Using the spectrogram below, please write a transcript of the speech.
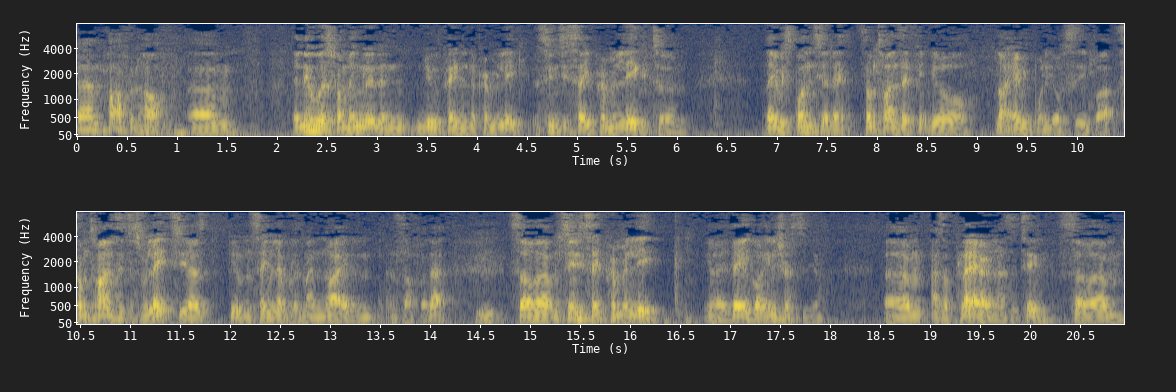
Um, half and half. Um, they knew us from England and knew playing in the Premier League. As soon as you say Premier League to them, they respond to you. They, sometimes they think you're not everybody, obviously, but sometimes it just relates to you as being on the same level as Man United and, and stuff like that. So um, as soon as you say Premier League, you know they got interest in you um, as a player and as a team. So, um,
